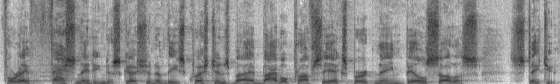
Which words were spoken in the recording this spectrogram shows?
For a fascinating discussion of these questions by a Bible prophecy expert named Bill Salus, stay tuned.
